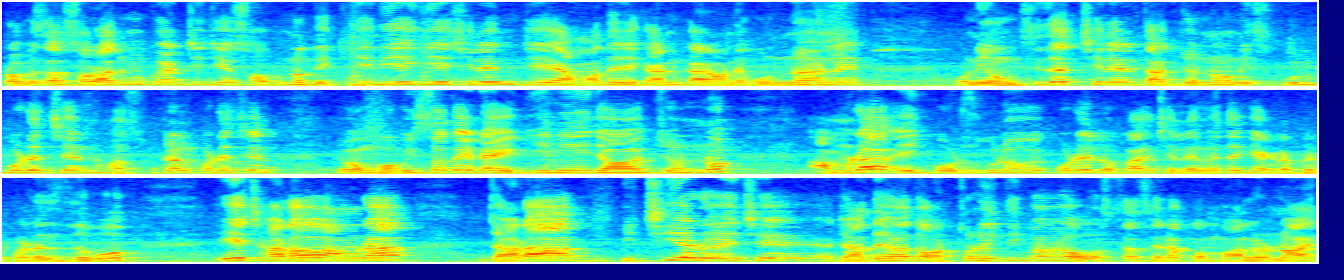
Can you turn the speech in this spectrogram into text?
প্রফেসর স্বরাজ মুখার্জি যে স্বপ্ন দেখিয়ে দিয়ে গিয়েছিলেন যে আমাদের এখানকার অনেক উন্নয়নে উনি অংশীদার ছিলেন, তার জন্য উনি স্কুল করেছেন হসপিটাল করেছেন এবং ভবিষ্যতে এটা এগিয়ে নিয়ে যাওয়ার জন্য আমরা এই কোর্সগুলো করে লোকাল ছেলেমেয়েদেরকে একটা প্রেফারেন্স দেবো। এছাড়াও আমরা যারা পিছিয়ে রয়েছে, যাদের হয়তো অর্থনৈতিকভাবে অবস্থা সেরকম ভালো নয়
